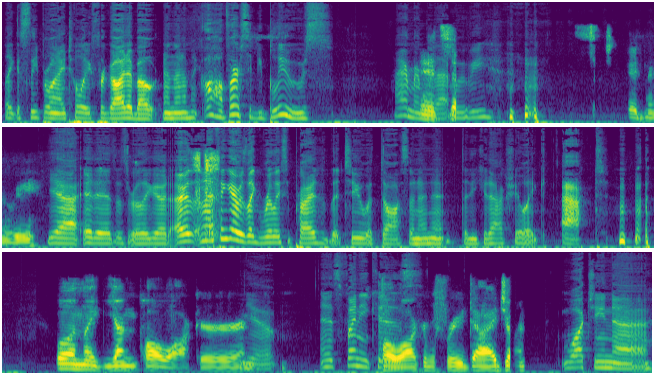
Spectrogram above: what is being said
like a sleeper one I totally forgot about. And then I'm like, oh, Varsity Blues. I remember It's that a- movie. Such a good movie. yeah, it is. It's really good. I was, and I think I was like really surprised with it too, with Dawson in it, that he could actually like act. Well, and like young Paul Walker and yeah, and it's funny because Paul Walker before he died. John. watching uh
